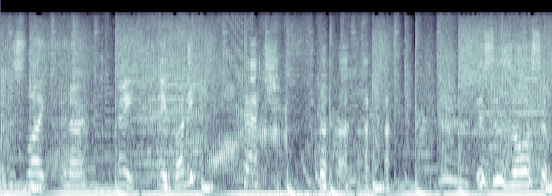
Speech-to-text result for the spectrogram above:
And just like, you know, hey, hey buddy, catch. this is awesome.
